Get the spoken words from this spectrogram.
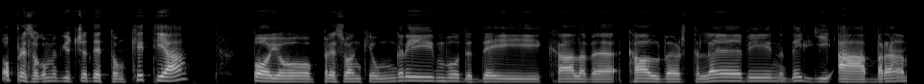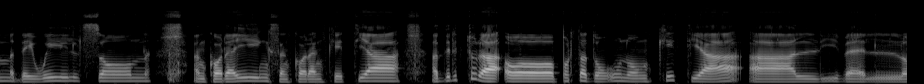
Ho preso, come vi ho già detto, un KTA poi ho preso anche un Greenwood, dei Calvert Levin, degli Abram, dei Wilson, ancora Inks, ancora Anchetia. Addirittura ho portato uno Anchetia a livello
